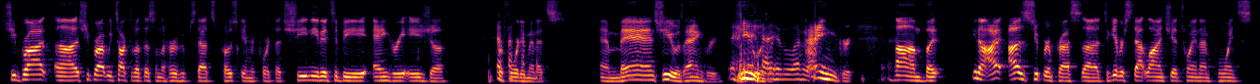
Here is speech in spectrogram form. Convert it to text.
She brought uh she brought we talked about this on the Her Hoop Stats post game report that she needed to be angry A'ja for 40 minutes. And man, she was angry. She was I love it. angry. Um, but you know, I, I was super impressed. Uh, to give her stat line, she had 29 points,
